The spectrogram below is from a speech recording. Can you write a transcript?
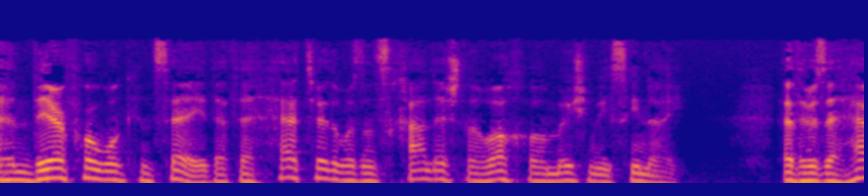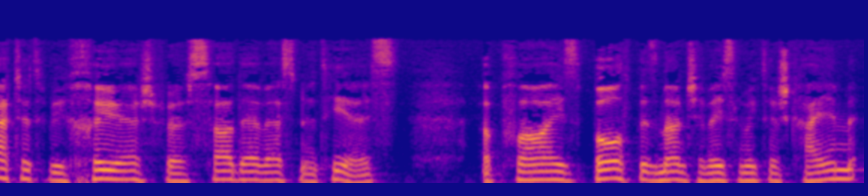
And therefore one can say that the heter that was in Schadish halacha Moshe Sinai, that there is a heter to be chayesh for Sadev Esnatias, applies both Bizman Shebeis Hamikdash Kayim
